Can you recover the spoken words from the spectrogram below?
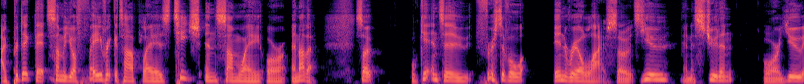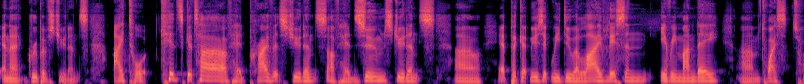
I predict that some of your favorite guitar players teach in some way or another. So we'll get into, first of all, in real life. So it's you and a student or you and a group of students. I taught kids guitar. I've had private students. I've had Zoom students. Uh, at Pickup Music, we do a live lesson every Monday, um, twice tw-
